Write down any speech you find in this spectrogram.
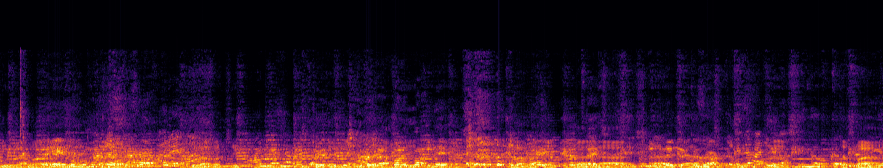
जीव लावा आणि म्हणतात गुलाबाचे फूल तुमच्या ताब्यात दिलेलं आहे तेव्हा गुलाबाच्या फुलाला छान छान मस्त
